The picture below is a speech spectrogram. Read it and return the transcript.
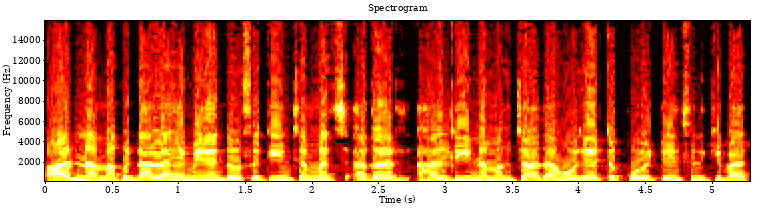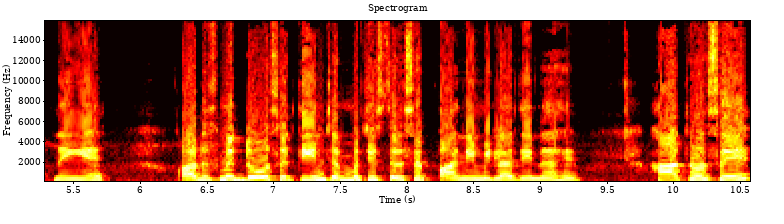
और नमक डाला है मैंने दो से तीन चम्मच। अगर हल्दी नमक ज़्यादा हो जाए तो कोई टेंशन की बात नहीं है। और इसमें दो से तीन चम्मच इस तरह से पानी मिला देना है। हाथों से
